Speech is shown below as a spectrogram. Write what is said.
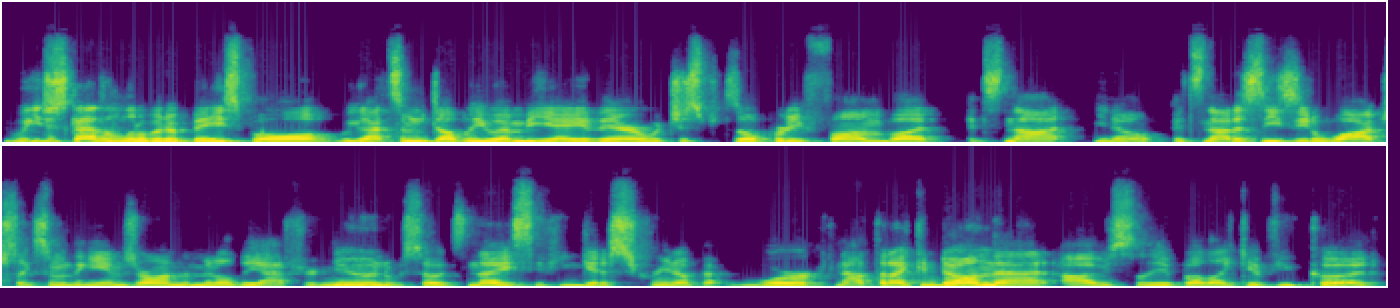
we just got a little bit of baseball. We got some WNBA there, which is still pretty fun, but it's not, you know, it's not as easy to watch. Like some of the games are on in the middle of the afternoon. So it's nice if you can get a screen up at work. Not that I condone that, obviously, but like if you could.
